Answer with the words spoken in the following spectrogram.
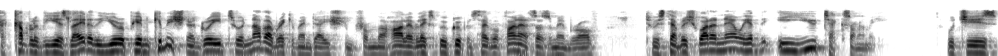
A couple of years later, the European Commission agreed to another recommendation from the high-level expert group on sustainable finance I was a member of to establish one, and now we have the EU taxonomy, which is,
